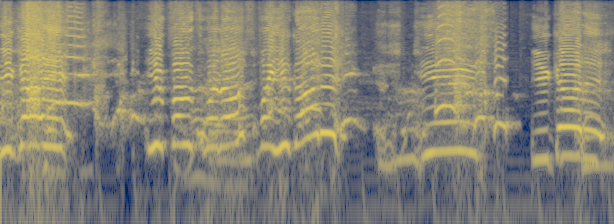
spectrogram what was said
You got it! You both went off, but you got it! Yes! You got it!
